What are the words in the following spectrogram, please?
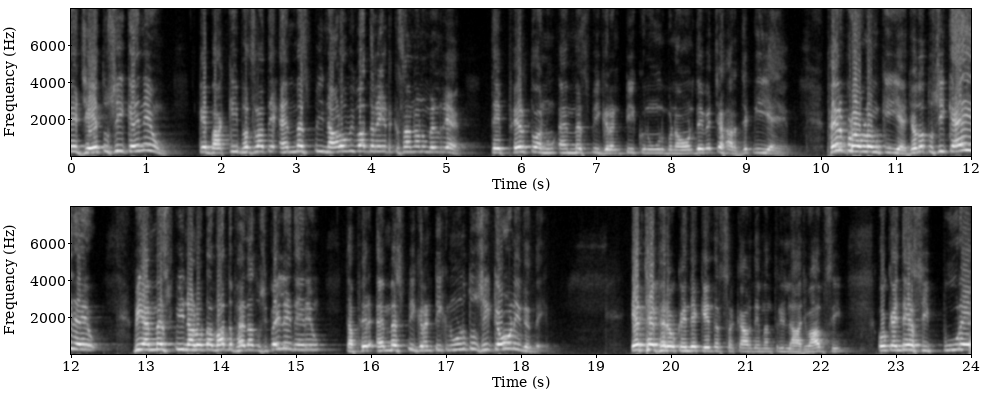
ਤੇ ਜੇ ਤੁਸੀਂ ਕਹਿੰਦੇ ਹੋ ਕਿ ਬਾਕੀ ਫਸਲਾਂ ਤੇ ਐਮਐਸਪੀ ਨਾਲੋਂ ਵੀ ਵੱਧ ਰੇਟ ਕਿਸਾਨਾਂ ਨੂੰ ਮਿਲ ਰਿਹਾ ਹੈ ਤੇ ਫਿਰ ਤੁਹਾਨੂੰ ਐਮਐਸਪੀ ਗਰੰਟੀ ਕਾਨੂੰਨ ਬਣਾਉਣ ਦੇ ਵਿੱਚ ਹਰਜ ਕੀ ਹੈ? ਫਿਰ ਪ੍ਰੋਬਲਮ ਕੀ ਹੈ? ਜਦੋਂ ਤੁਸੀਂ ਕਹਿ ਹੀ ਰਹੇ ਹੋ ਵੀ ਐਮਐਸਪੀ ਨਾਲੋਂ ਤਾਂ ਵੱਧ ਫਾਇਦਾ ਤੁਸੀਂ ਪਹਿਲੇ ਹੀ ਦੇ ਰਹੇ ਹੋ, ਤਾਂ ਫਿਰ ਐਮਐਸਪੀ ਗਰੰਟੀ ਕਾਨੂੰਨ ਤੁਸੀਂ ਕਿਉਂ ਨਹੀਂ ਦਿੰਦੇ? ਇੱਥੇ ਫਿਰ ਉਹ ਕਹਿੰਦੇ ਕੇਂਦਰ ਸਰਕਾਰ ਦੇ ਮੰਤਰੀ ਲਾਜਵਾਬ ਸੀ। ਉਹ ਕਹਿੰਦੇ, ਅਸੀਂ ਪੂਰੇ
